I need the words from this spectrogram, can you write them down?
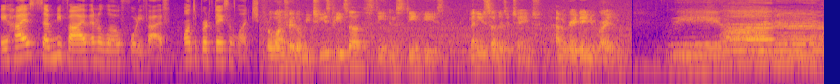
a high of 75 and a low of 45. On to birthdays and lunch. For lunch there will be cheese pizza and steamed peas. Menu subject to change. Have a great day, New Brighton. We honor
